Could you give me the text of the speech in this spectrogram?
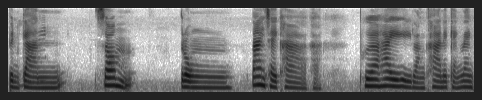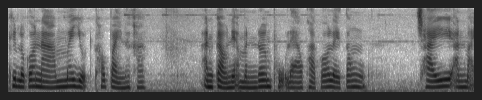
เป็นการซ่อมตรงใต้ชายคาค่ะ เพื่อให้หลังคาเนี่ยแข็งแรงขึ้น แล้วก็น้ำไม่หยดเข้าไปนะคะ อันเก่าเนี่ยมันเริ่มผุแล้วค่ะ ก็เลยต้อง ใช้อันใหม่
